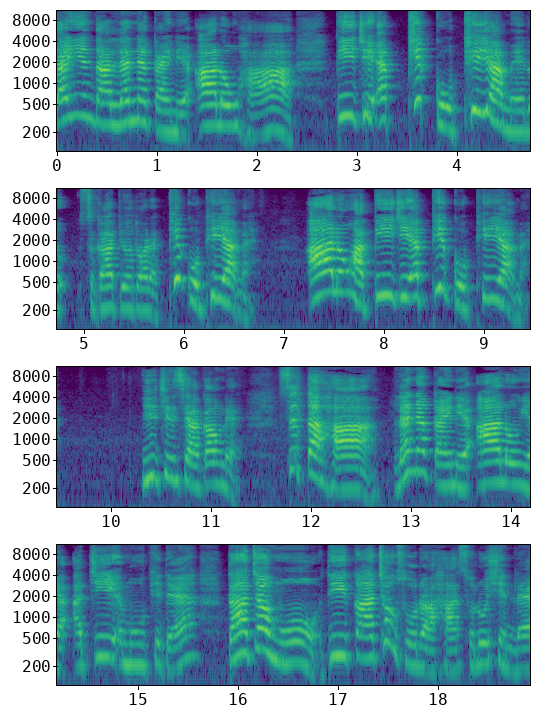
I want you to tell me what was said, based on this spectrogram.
တိုင်းရင်သားလက်နက်ကင်တွေအားလုံးဟာ PJF ဖြစ်ကိုဖြစ်ရမယ်လို့စကားပြောသွားတယ်ဖြစ်ကိုဖြစ်ရမယ် အားလုံးဟာ PJF ဖြစ်ကိုဖြစ်ရမယ်ရည်ချင်းစရာကောင်းတယ်စစ်တပ်ဟာလက်နက်ကင်တွေအားလုံးရဲ့အကြီးအမူဖြစ်တယ်။ဒါကြောင့်မို့ဒီကာချုပ်ဆိုတာဟာဆိုလို့ရှရင်လေ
